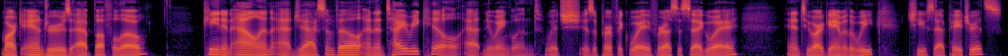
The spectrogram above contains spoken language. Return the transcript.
Mark Andrews at Buffalo, Keenan Allen at Jacksonville, and then Tyreek Hill at New England, which is a perfect way for us to segue into our game of the week, Chiefs at Patriots.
